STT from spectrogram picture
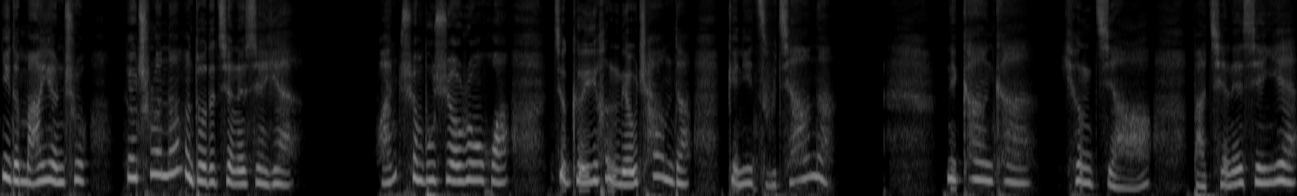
你的马眼处。流出了那么多的前列腺液，完全不需要润滑，就可以很流畅的给你足交呢。你看看，用脚把前列腺液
